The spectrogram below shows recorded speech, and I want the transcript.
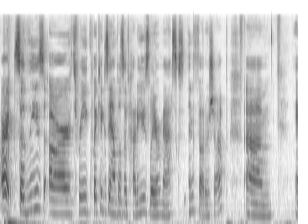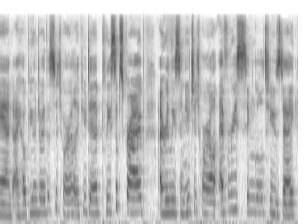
All right, so these are three quick examples of how to use layer masks in Photoshop. Um, and I hope you enjoyed this tutorial. If you did, please subscribe. I release a new tutorial every single Tuesday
